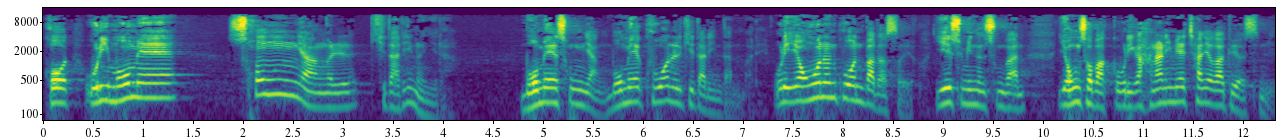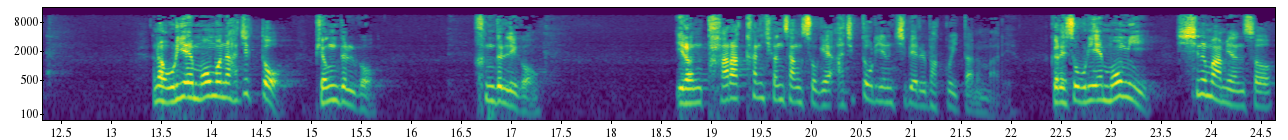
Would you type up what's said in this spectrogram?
곧 우리 몸의 속량을 기다리느니라. 몸의 속량, 몸의 구원을 기다린다는 말이에요. 우리 영혼은 구원받았어요. 예수 믿는 순간 용서받고 우리가 하나님의 자녀가 되었습니다. 그러나 우리의 몸은 아직도 병들고 흔들리고 이런 타락한 현상 속에 아직도 우리는 지배를 받고 있다는 말이에요. 그래서 우리의 몸이 신음하면서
